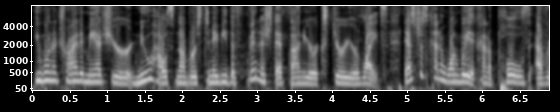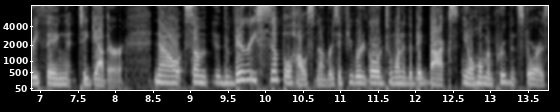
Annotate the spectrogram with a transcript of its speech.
you want to try to match your new house numbers to maybe the finish that's on your exterior lights. That's just kind of one way it kind of pulls everything together. Now, some very simple house numbers, if you were to go to one of the big box, you know, home improvement stores,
